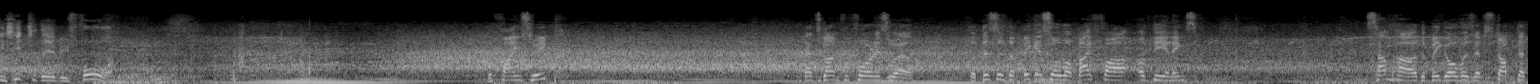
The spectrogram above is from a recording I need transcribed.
he's hit to there before. The fine sweep. That's gone for four as well. So this is the biggest over by far of the innings. Somehow the big overs have stopped at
